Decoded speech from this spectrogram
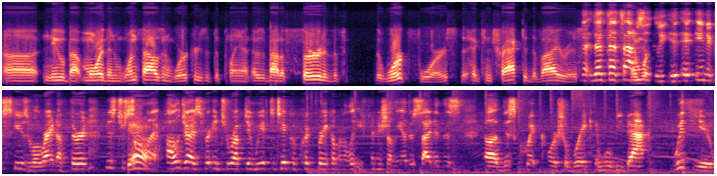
uh, knew about more than 1,000 workers at the plant. That was about a third of the the workforce that had contracted the virus. That, that, that's absolutely what, inexcusable, right? A third. Mr. Yeah. Sallman, I apologize for interrupting. We have to take a quick break. I'm going to let you finish on the other side of this uh, this quick commercial break, and we'll be back with you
